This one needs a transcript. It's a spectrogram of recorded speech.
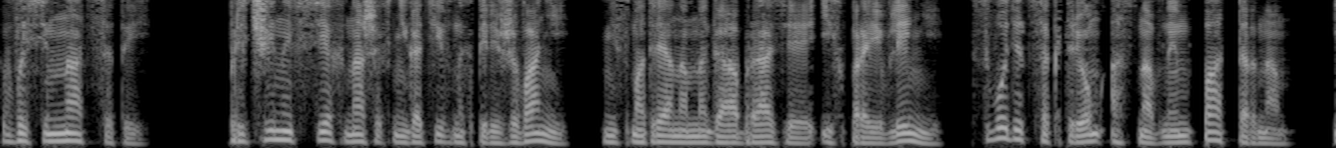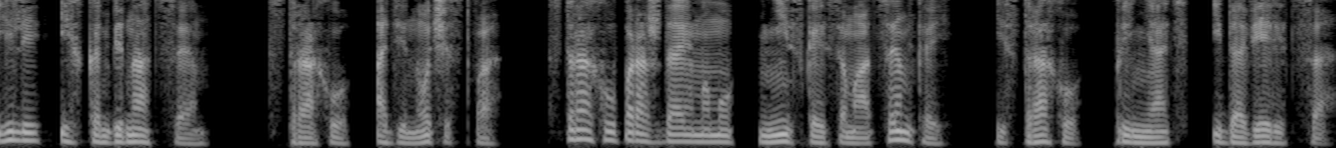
18. Причиной всех наших негативных переживаний, несмотря на многообразие их проявлений, сводится к трем основным паттернам или их комбинациям — страху одиночества, страху, порождаемому низкой самооценкой, и страху принять и довериться.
